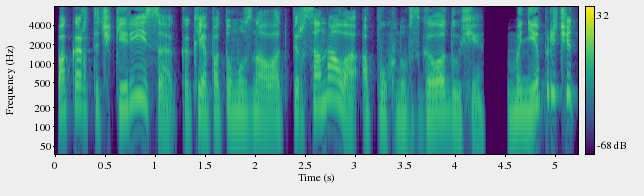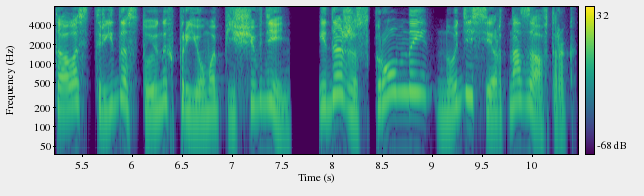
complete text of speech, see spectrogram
По карточке рейса, как я потом узнала от персонала, опухнув с голодухи, мне причиталось три достойных приема пищи в день и даже скромный, но десерт на завтрак.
